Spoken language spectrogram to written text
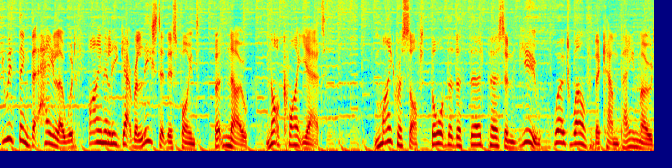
You would think that Halo would finally get released at this point, but no, not quite yet. Microsoft thought that the third person view worked well for the campaign mode,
